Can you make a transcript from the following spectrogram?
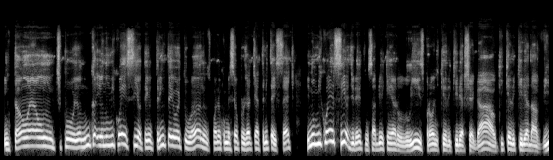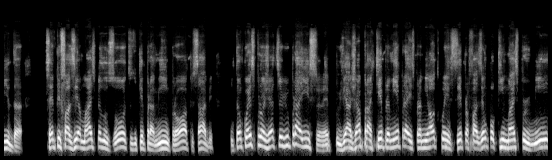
Então é um tipo, eu nunca, eu não me conhecia. Eu tenho 38 anos, quando eu comecei o projeto tinha 37 e não me conhecia direito, não sabia quem era o Luiz, para onde que ele queria chegar, o que que ele queria da vida sempre fazia mais pelos outros do que para mim próprio, sabe? Então, com esse projeto serviu para isso. É, viajar para quê? Para mim é para isso, para me autoconhecer, para fazer um pouquinho mais por mim,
